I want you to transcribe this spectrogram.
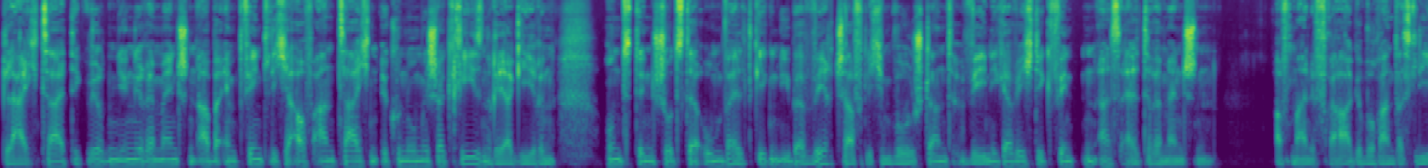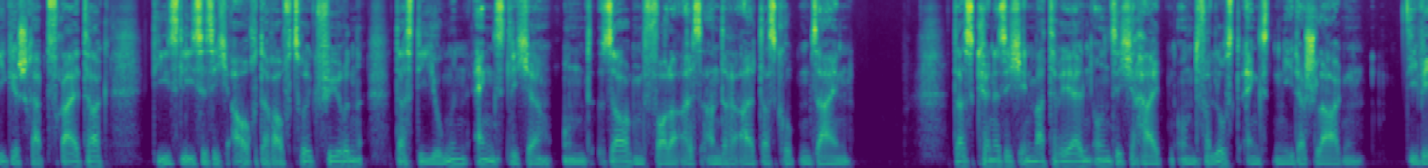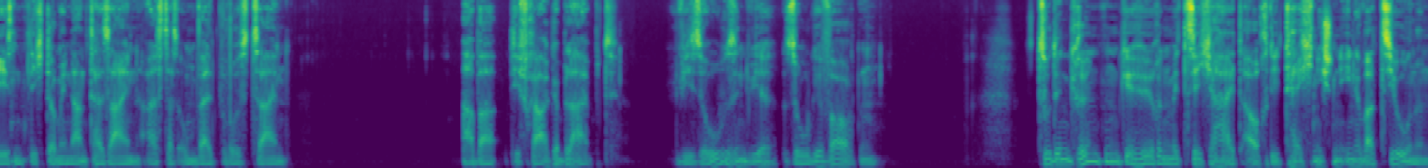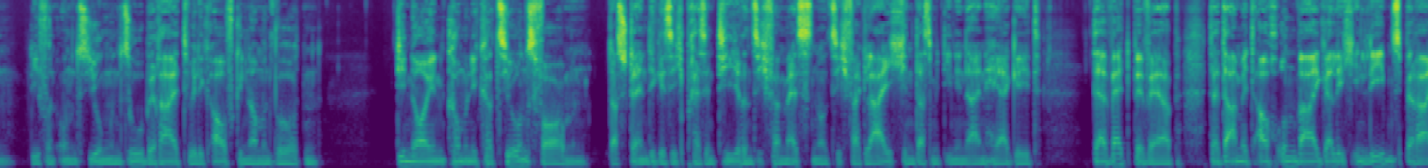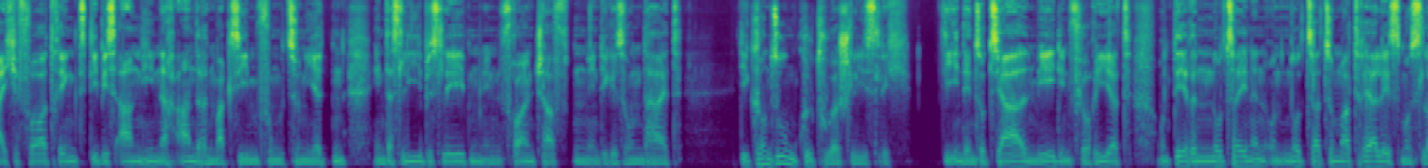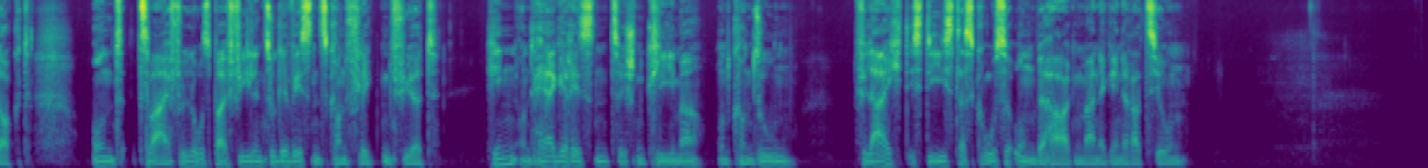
Gleichzeitig würden jüngere Menschen aber empfindlicher auf Anzeichen ökonomischer Krisen reagieren und den Schutz der Umwelt gegenüber wirtschaftlichem Wohlstand weniger wichtig finden als ältere Menschen. Auf meine Frage, woran das liege, schreibt Freitag, dies ließe sich auch darauf zurückführen, dass die Jungen ängstlicher und sorgenvoller als andere Altersgruppen seien. Das könne sich in materiellen Unsicherheiten und Verlustängsten niederschlagen die wesentlich dominanter seien als das Umweltbewusstsein. Aber die Frage bleibt, wieso sind wir so geworden? Zu den Gründen gehören mit Sicherheit auch die technischen Innovationen, die von uns Jungen so bereitwillig aufgenommen wurden, die neuen Kommunikationsformen, das ständige sich präsentieren, sich vermessen und sich vergleichen, das mit ihnen einhergeht, der Wettbewerb, der damit auch unweigerlich in Lebensbereiche vordringt, die bis anhin nach anderen Maximen funktionierten, in das Liebesleben, in Freundschaften, in die Gesundheit, die Konsumkultur schließlich, die in den sozialen Medien floriert und deren Nutzerinnen und Nutzer zum Materialismus lockt und zweifellos bei vielen zu Gewissenskonflikten führt, hin und hergerissen zwischen Klima und Konsum. Vielleicht ist dies das große Unbehagen meiner Generation.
